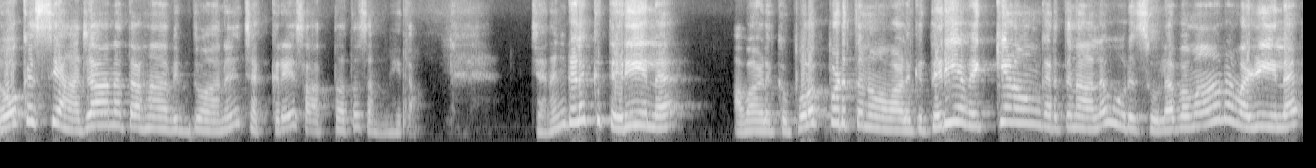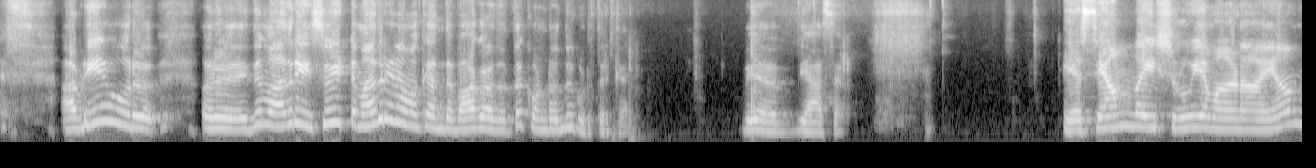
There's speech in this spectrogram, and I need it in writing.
லோகசிய அஜானதா வித்வானு சக்கரே சாத்தத சம்ஹிதா. ஜனங்களுக்கு தெரியல அவளுக்கு புலப்படுத்தணும் அவளுக்கு தெரிய வைக்கணுங்கிறதுனால ஒரு சுலபமான வழியில அப்படியே ஒரு ஒரு இது மாதிரி ஸ்வீட் மாதிரி நமக்கு அந்த பாகவதத்தை கொண்டு வந்து கொடுத்திருக்காரு. வியாசர். எஸ்யாம் வை ஸ்ரூயமானாயாம்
